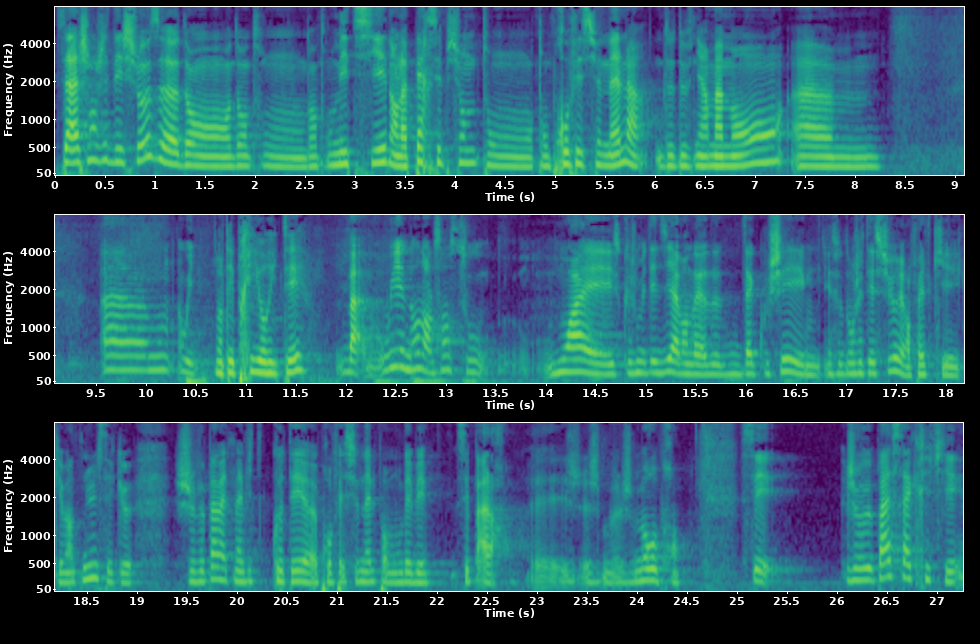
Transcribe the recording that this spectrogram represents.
Ça a changé des choses euh, dans, dans, ton, dans ton métier, dans la perception de ton, ton professionnel, de devenir maman euh... Euh, Oui. Dans tes priorités? Bah, Oui et non, dans le sens où moi et ce que je m'étais dit avant d'accoucher et, ce dont j'étais sûre et en fait qui est, qui maintenu, c'est que je veux pas mettre ma vie de côté euh, professionnel pour mon bébé. C'est pas alors, me, je me reprends. C'est je veux pas sacrifier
